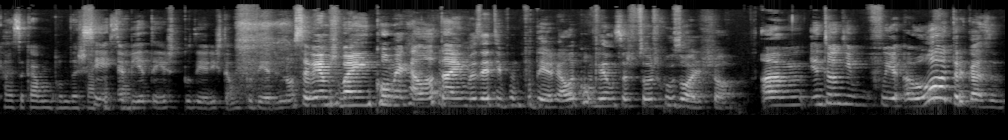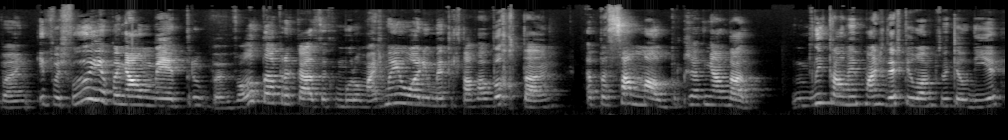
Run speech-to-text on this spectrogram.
que elas acabam por me deixar Sim, passar. a Bia tem este poder, isto é um poder. Não sabemos bem como é que ela tem, mas é tipo um poder. Ela convence as pessoas com os olhos só. Um, então, tipo, fui a outra casa de banho e depois fui apanhar um metro para voltar para casa, que demorou mais meia hora e o metro estava a abarrotar, a passar mal, porque já tinha andado literalmente mais de 10 km naquele dia,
